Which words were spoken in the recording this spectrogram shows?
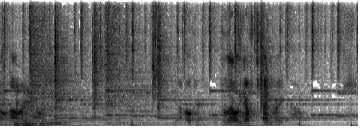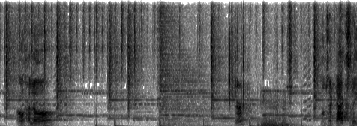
No, not right now. Yeah, okay. Because I only have 10 right now. Oh, hello? Sure. Mm-hmm. उनसे टैक्स ले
